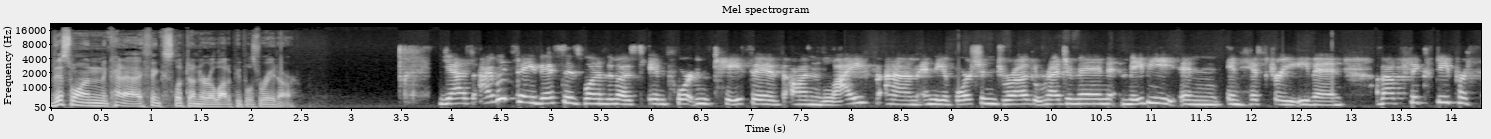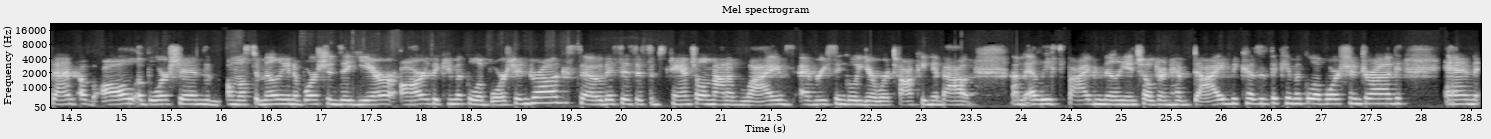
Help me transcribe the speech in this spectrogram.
This one kind of, I think, slipped under a lot of people's radar. Yes, I would say this is one of the most important cases on life um, and the abortion drug regimen, maybe in, in history even. About 60% of all abortions, almost a million abortions a year, are the chemical abortion drug. So this is a substantial amount of lives every single year we're talking about. Um, at least 5 million children have died because of the chemical abortion drug. And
